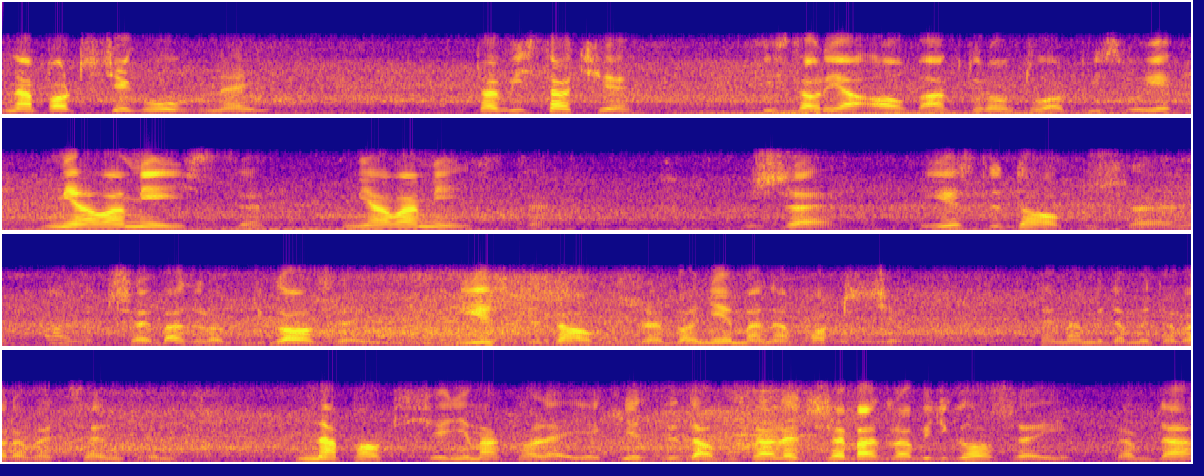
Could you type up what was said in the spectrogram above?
na poczcie głównej, to w istocie historia owa, którą tu opisuję, miała miejsce. Miała miejsce, że jest dobrze, ale trzeba zrobić gorzej. Jest dobrze, bo nie ma na poczcie. Tutaj mamy domy towarowe centrum. Na poczcie nie ma kolejek, jest dobrze, ale trzeba zrobić gorzej, prawda?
